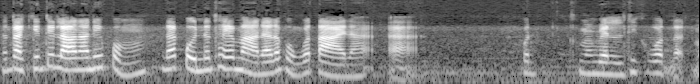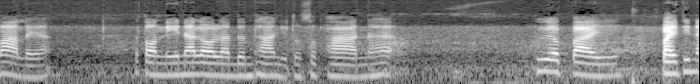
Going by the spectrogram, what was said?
ตั้งแต่คลิปที่แล้วนะที่ผมได้ปืนเทพมานะแล้วผมก็ตายนะฮะอ่าคนมันเป็นที่โคตรมากเลยฮะ ตอนนี้นะเราลังเดินทางอยู่ตรงสะพานนะฮะ เพื่อไปไปที่ไหน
